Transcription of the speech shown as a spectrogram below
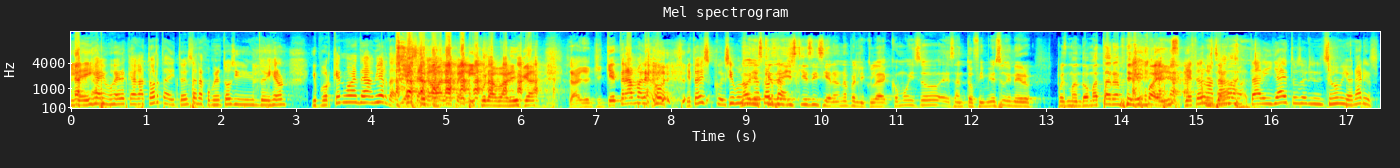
y le dije a mi mujer que haga torta y entonces se la comieron todos y me dijeron, ¿y por qué no vende esa mierda? Y ahí se acaba la película, marica. Ya, y ¿Qué, qué trama le hago? Y entonces hicimos No, y una es que, torta. se, es que se hiciera una película. ¿Cómo hizo eh, Santofimio y su dinero? Pues mandó a matar a medio país. Y entonces y mandamos a ya. matar y ya, entonces hicimos millonarios.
